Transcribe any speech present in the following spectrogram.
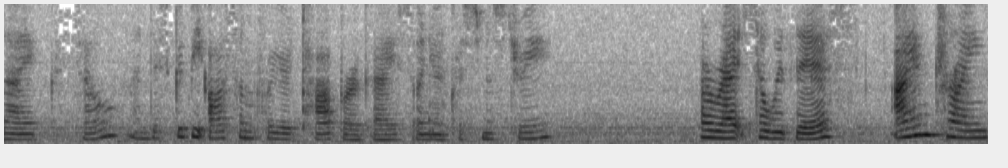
Like so. And this could be awesome for your topper, guys, on your Christmas tree. Alright, so with this, I am trying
